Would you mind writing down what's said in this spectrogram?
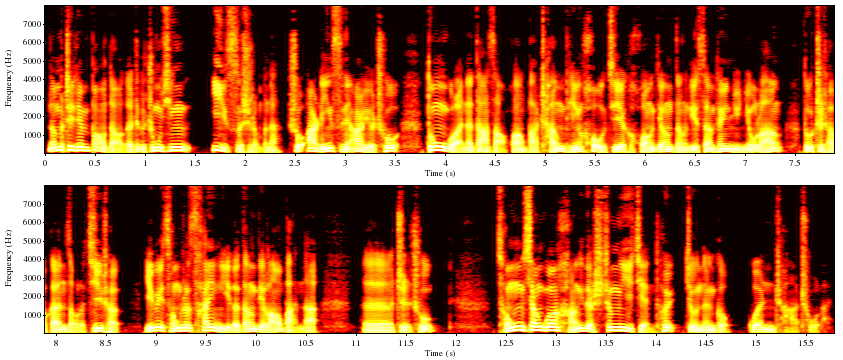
那么这篇报道的这个中心意思是什么呢？说二零一四年二月初，东莞的大扫黄把长平、后街和黄江等地三陪女牛郎都至少赶走了七成。一位从事餐饮业的当地老板呢，呃，指出，从相关行业的生意减退就能够观察出来。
